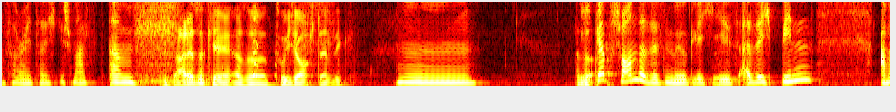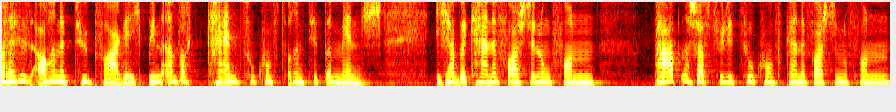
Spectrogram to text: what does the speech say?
Sorry, jetzt habe ich geschmalzt. Ähm. Ist alles okay, also tue ich auch ständig. Hm. Also, ich glaube schon, dass es möglich ist. Also ich bin, aber das ist auch eine Typfrage. Ich bin einfach kein zukunftsorientierter Mensch. Ich habe keine Vorstellung von, Partnerschaft für die Zukunft, keine Vorstellung von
